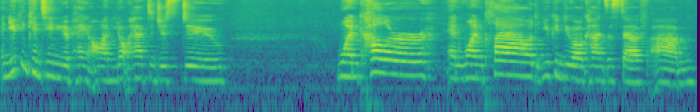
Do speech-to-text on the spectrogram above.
and you can continue to paint on. You don't have to just do one color and one cloud. You can do all kinds of stuff. Um,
